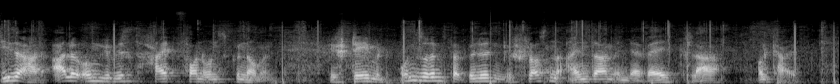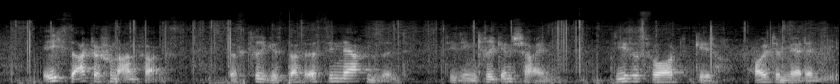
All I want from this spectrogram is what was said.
Dieser hat alle Ungewissheit von uns genommen. Wir stehen mit unseren Verbündeten geschlossen einsam in der Welt klar und kalt. Ich sagte schon anfangs des Krieges, dass es die Nerven sind, die den Krieg entscheiden. Dieses Wort gilt heute mehr denn je.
